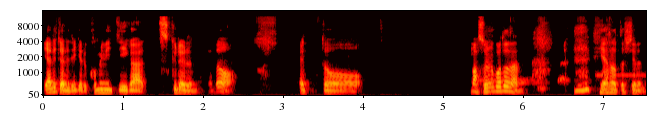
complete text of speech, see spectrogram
やり取りできるコミュニティが作れるんだけど、えっと、まあ、そういうことなんだ。やろうとしてるの。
